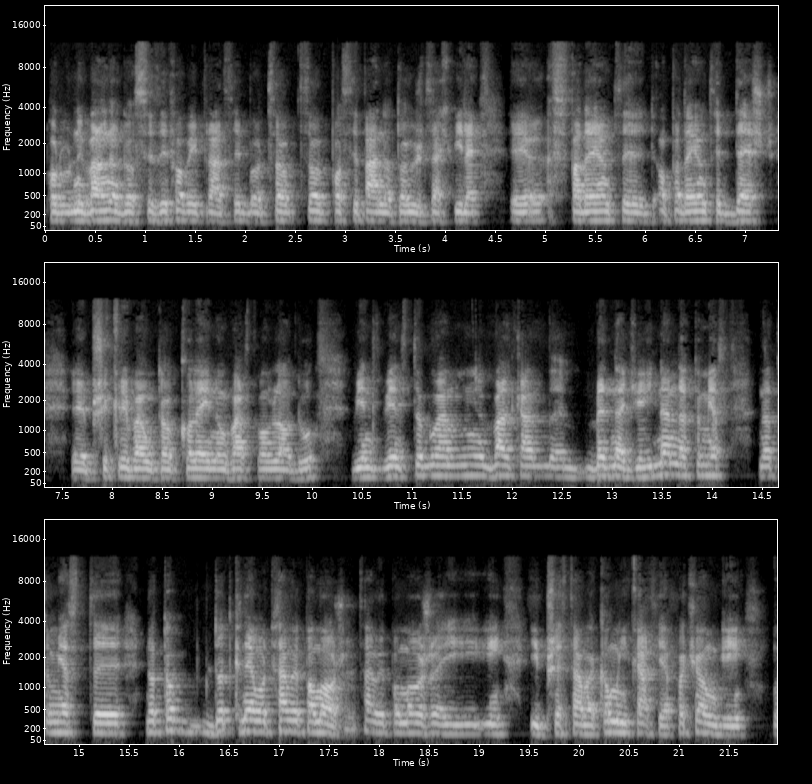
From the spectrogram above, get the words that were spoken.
porównywalną do syzyfowej pracy, bo co, co posypano, to już za chwilę e, spadający, opadający deszcz e, przykrywał to kolejną warstwą lodu, więc, więc to była mm, walka beznadziejna, natomiast Natomiast e, no to dotknęło całe Pomorze, całe Pomorze i, i, i przestała komunikacja, pociągi, e,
